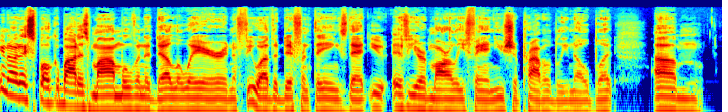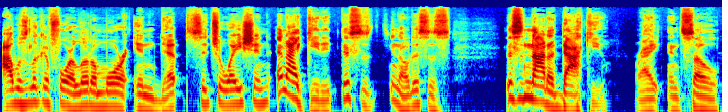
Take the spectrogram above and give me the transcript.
you know, they spoke about his mom moving to Delaware and a few other different things that you, if you're a Marley fan, you should probably know. But um, I was looking for a little more in depth situation. And I get it. This is, you know, this is, this is not a docu, right? And so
